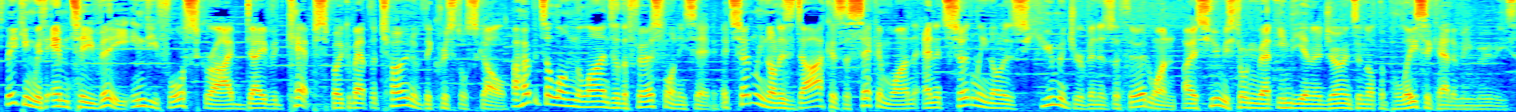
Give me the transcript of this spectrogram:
Speaking with MTV, Indy 4 scribe David Koepp spoke about the tone of the Crystal Skull. I hope it's along the lines of the first one, he said. It's certainly not as dark as the second one, and it's certainly not as humour driven as the third one. I assume he's talking about Indiana Jones and not the Police Academy movies.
